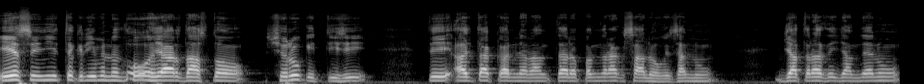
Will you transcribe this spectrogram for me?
ਇਹ ਅਸੀਂ ਜੀ ਤਕਰੀਬਨ 2010 ਤੋਂ ਸ਼ੁਰੂ ਕੀਤੀ ਸੀ ਤੇ ਅੱਜ ਤੱਕ ਨਿਰੰਤਰ 15 ਕੁ ਸਾਲ ਹੋ ਗਏ ਸਾਨੂੰ ਯਾਤਰਾ ਤੇ ਜਾਂਦਿਆਂ ਨੂੰ,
